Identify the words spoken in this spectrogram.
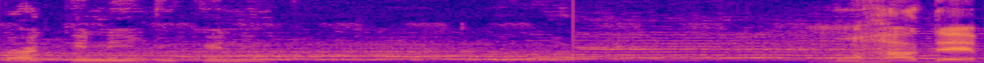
ডাকিনি জুকিনি মহাদেব।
